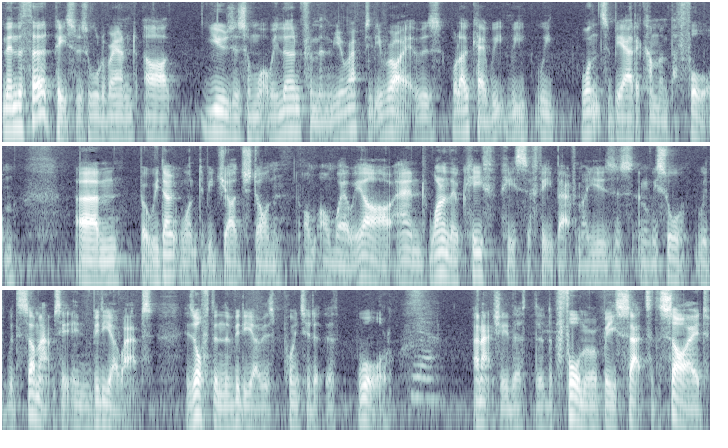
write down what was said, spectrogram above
And then the third piece was all around our users and what we learned from them. You're absolutely right. It was, well, okay, we, we, we want to be able to come and perform, um, but we don't want to be judged on, on, on, where we are. And one of the key pieces of feedback from our users, and we saw with, with some apps, in video apps, is often the video is pointed at the wall. Yeah. And actually, the, the, the performer will be sat to the side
